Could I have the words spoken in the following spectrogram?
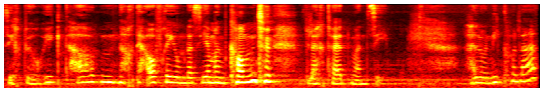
sich beruhigt haben nach der Aufregung, dass jemand kommt. Vielleicht hört man sie. Hallo Nicola,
